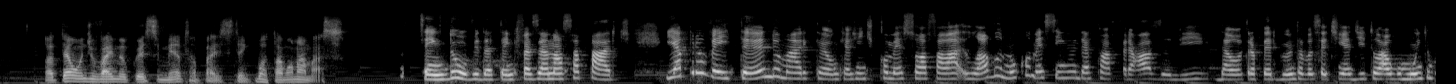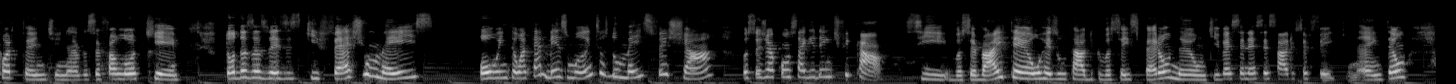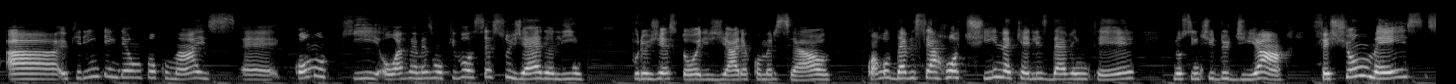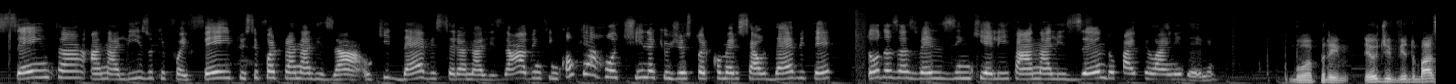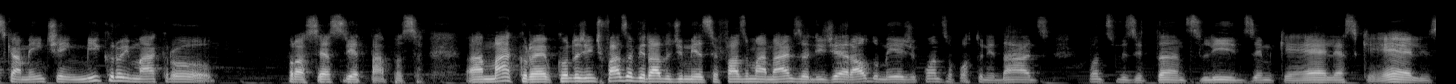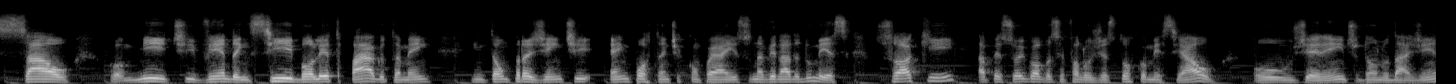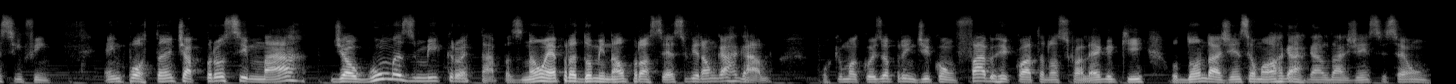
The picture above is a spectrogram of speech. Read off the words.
até onde vai meu conhecimento, rapaz, tem que botar a mão na massa. Sem dúvida, tem que fazer a nossa parte. E aproveitando, Marcão, que a gente começou a falar logo no comecinho da tua frase ali, da outra pergunta, você tinha dito algo muito importante, né? Você falou que todas as vezes que fecha um mês, ou então até mesmo antes do mês fechar, você já consegue identificar se você vai ter o resultado que você espera ou não, que vai ser necessário ser feito, né? Então, uh, eu queria entender um pouco mais é, como que, ou até mesmo o que você sugere ali para os gestores de área comercial, qual deve ser a rotina que eles devem ter no sentido de, ah, fechou um mês, senta, analisa o que foi feito, e se for para analisar, o que deve ser analisado, enfim, qual que é a rotina que o gestor comercial deve ter todas as vezes em que ele está analisando o pipeline dele? Boa, Pri. Eu divido basicamente em micro e macro processos e etapas. A macro é quando a gente faz a virada de mês, você faz uma análise ali geral do mês, de quantas oportunidades, quantos visitantes, leads, MQL, SQL, SAL, commit, venda em si, boleto pago também. Então, para a gente é importante acompanhar isso na virada do mês. Só que a pessoa, igual você falou, gestor comercial ou gerente, dono da agência, enfim, é importante aproximar de algumas microetapas. Não é para dominar o processo e virar um gargalo porque uma coisa eu aprendi com o Fábio Ricota, nosso colega, que o dono da agência é o maior gargalo da agência, isso é um,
